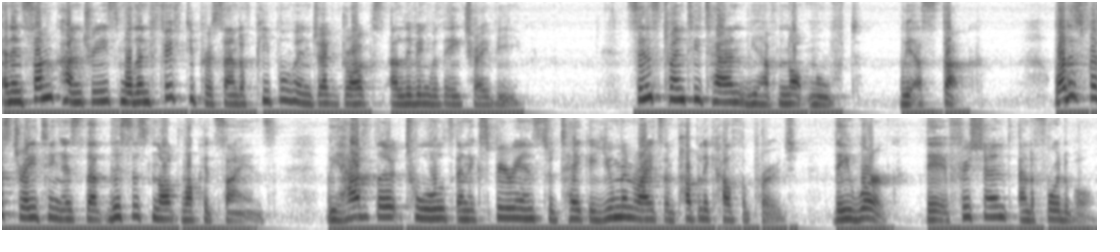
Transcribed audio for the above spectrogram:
And in some countries, more than 50% of people who inject drugs are living with HIV. Since 2010, we have not moved. We are stuck. What is frustrating is that this is not rocket science. We have the tools and experience to take a human rights and public health approach. They work, they're efficient and affordable.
